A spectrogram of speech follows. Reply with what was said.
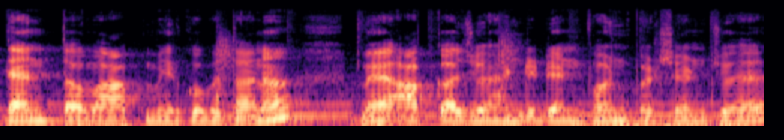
देन तब आप मेरे को बताना। मैं आपका जो हंड्रेड एंड वन परसेंट जो है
